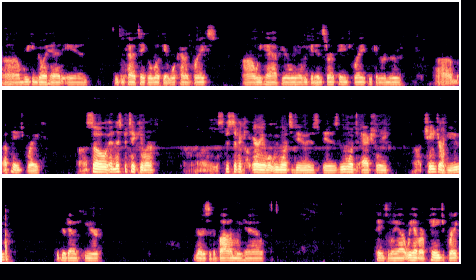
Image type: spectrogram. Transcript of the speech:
um, we can go ahead and we can kind of take a look at what kind of breaks uh, we have here. We, we can insert a page break, we can remove um, a page break. Uh, so in this particular uh, specific area, what we want to do is, is we want to actually uh, change our view. We go down here. Notice at the bottom we have page layout. We have our page break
